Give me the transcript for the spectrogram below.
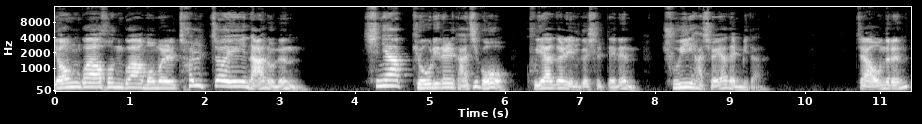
영과 혼과 몸을 철저히 나누는 신약 교리를 가지고 구약을 읽으실 때는 주의하셔야 됩니다. 자, 오늘은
